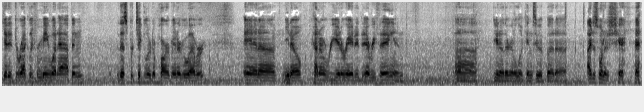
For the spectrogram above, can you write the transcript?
get it directly from me what happened, this particular department or whoever, and uh, you know, kind of reiterated everything, and uh, you know, they're gonna look into it, but uh, I just wanted to share that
